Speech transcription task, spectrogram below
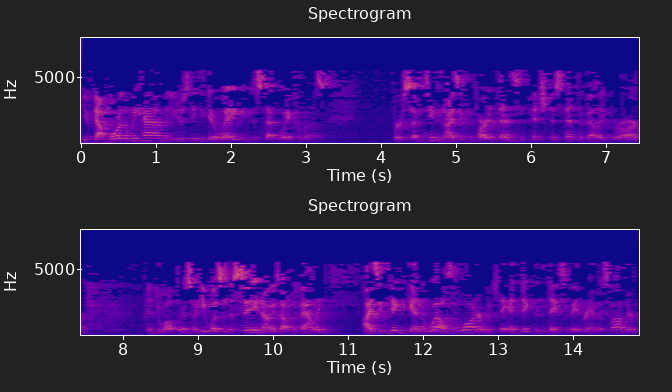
you've got more than we have, and you just need to get away. You need to step away from us. Verse 17. And Isaac departed thence and pitched his tent in the valley of Gerar and dwelt there. So he was in the city, now he's out in the valley. Isaac digged again the wells of water which they had digged in the days of Abraham his father.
